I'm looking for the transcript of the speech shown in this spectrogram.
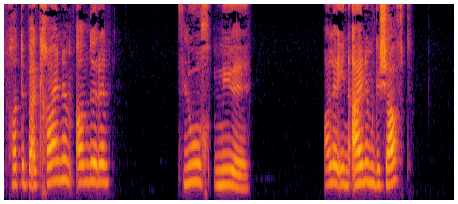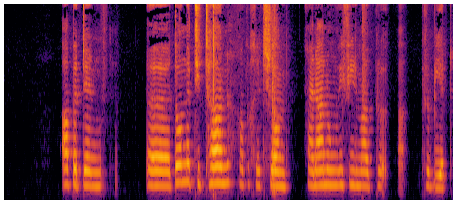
Ich hatte bei keinem anderen Fluch Mühe. Alle in einem geschafft, aber den äh, Donner-Titan habe ich jetzt schon keine Ahnung wie viel mal pro äh, probiert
